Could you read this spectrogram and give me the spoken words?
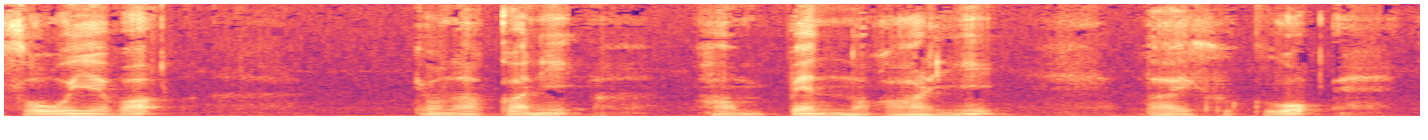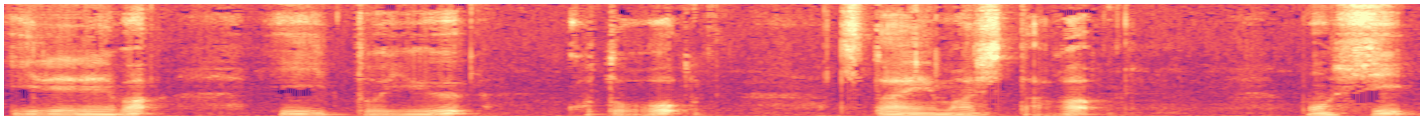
そういえば、夜中にはんぺんの代わりに大福を入れればいいということを伝えましたが、もし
